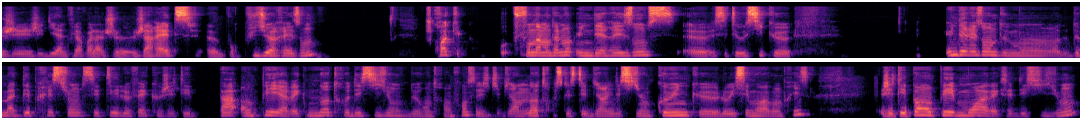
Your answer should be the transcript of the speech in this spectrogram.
j'ai dit à Anne Fleur, voilà, j'arrête pour plusieurs raisons. Je crois que fondamentalement, une des raisons, c'était aussi que. Une des raisons de, mon, de ma dépression, c'était le fait que j'étais pas en paix avec notre décision de rentrer en France, et je dis bien notre parce que c'était bien une décision commune que Loïs et moi avons prise. J'étais pas en paix, moi, avec cette décision.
